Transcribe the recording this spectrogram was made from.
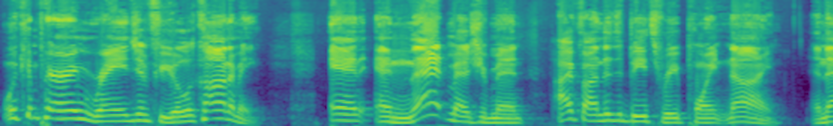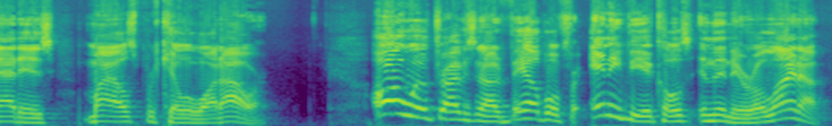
when comparing range and fuel economy. And in that measurement, I found it to be 3.9, and that is miles per kilowatt hour. All wheel drive is not available for any vehicles in the Niro lineup.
